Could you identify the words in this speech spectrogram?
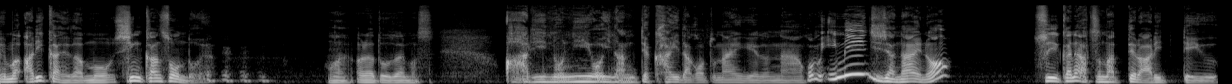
今アリ界がもう新幹線道や。はいありがとうございます。アリの匂いなんて嗅いだことないけどな。これもイメージじゃないの？スイカに集まってるアリっていう。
